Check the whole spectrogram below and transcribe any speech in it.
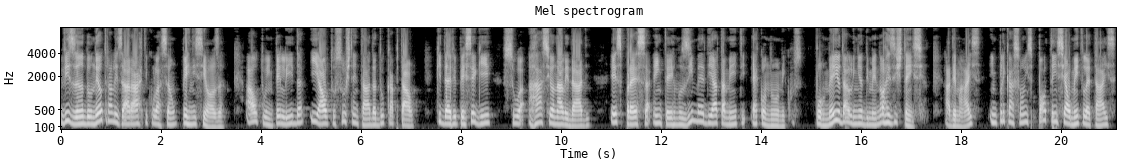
visando neutralizar a articulação perniciosa, autoimpelida e autossustentada do capital, que deve perseguir sua racionalidade expressa em termos imediatamente econômicos, por meio da linha de menor resistência. Ademais, implicações potencialmente letais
